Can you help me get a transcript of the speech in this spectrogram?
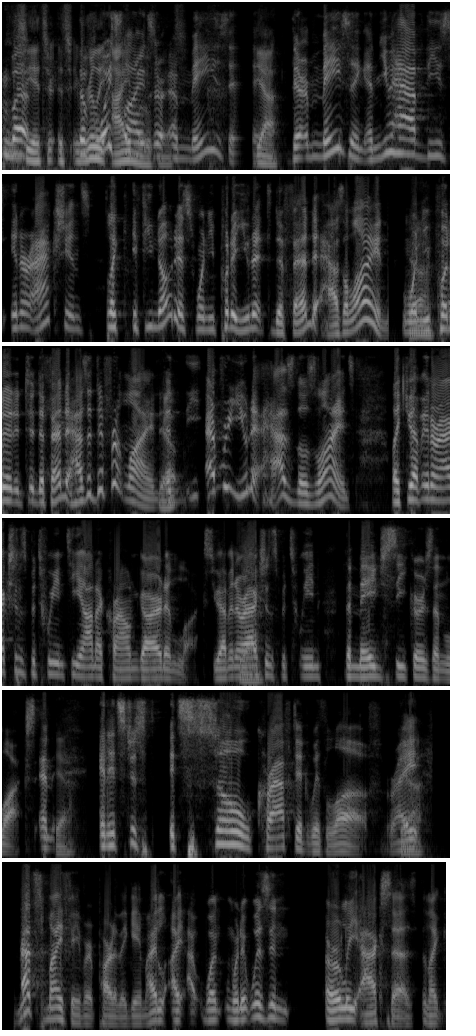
but See, it's it's the really voice lines movements. are amazing. Yeah. they're amazing, and you have these interactions. Like if you notice, when you put a unit to defend, it has a line. When Yeah. you put it to defend, it has a different line. Yep. And every unit has those lines. Like you have interactions between Tianna, Crown Guard, and Lux. You have interactions between the Mage Seekers and Lux, and Yeah. and it's just it's so crafted with love, right? Yeah. That's my favorite part of the game. I, I, I when when it was in early access, like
